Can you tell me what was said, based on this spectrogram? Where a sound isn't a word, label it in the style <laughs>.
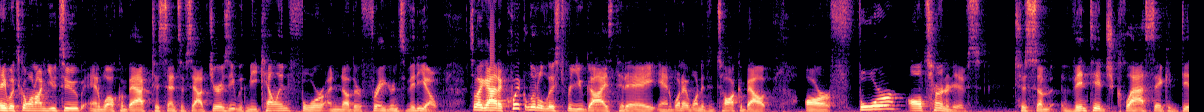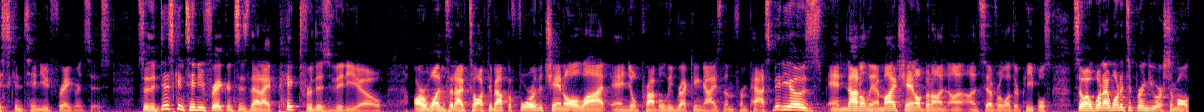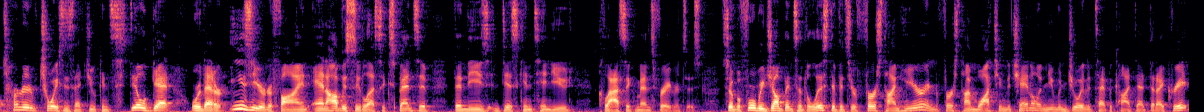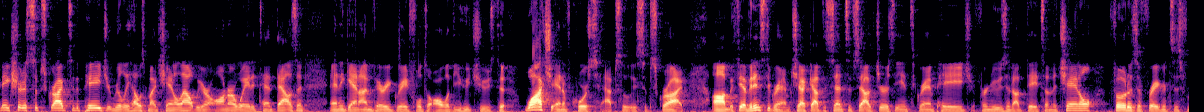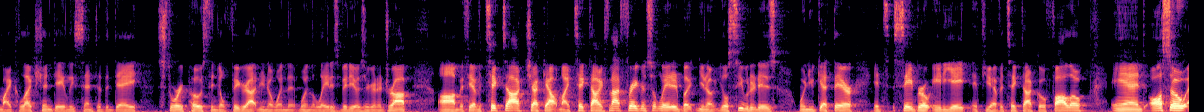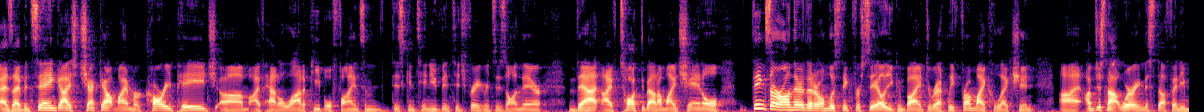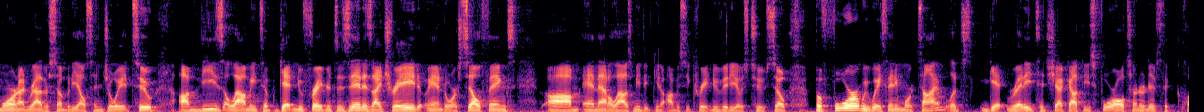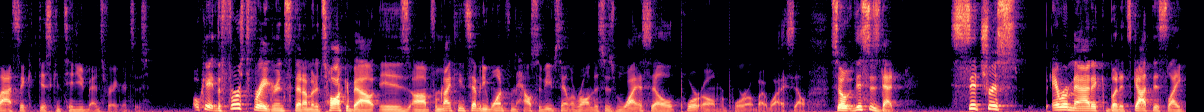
Hey, what's going on YouTube? And welcome back to Scents of South Jersey with me, Kellen, for another fragrance video. So I got a quick little list for you guys today, and what I wanted to talk about are four alternatives to some vintage classic discontinued fragrances. So the discontinued fragrances that I picked for this video are ones that I've talked about before on the channel a lot, and you'll probably recognize them from past videos, and not only on my channel, but on, on, on several other people's. So uh, what I wanted to bring you are some alternative choices that you can still get or that are easier to find and obviously less expensive than these discontinued classic men's fragrances. So before we jump into the list, if it's your first time here and first time watching the channel and you enjoy the type of content that I create, make sure to subscribe to the page. It really helps my channel out. We are on our way to 10,000. And again, I'm very grateful to all of you who choose to watch and of course, absolutely subscribe. Um, if you have an Instagram, check out the Scents of South Jersey Instagram page for news and updates on the channel, photos of fragrances from my collection, daily scent of the day, story post, and you'll figure out, you know, when the, when the latest videos are going to drop. Um, if you have a TikTok, check out my TikTok. It's not fragrance related, but you know, you'll see what it is when you get there. It's SabeBro88. If you have a TikTok, go follow. And also, as I've been saying, guys, check out my Mercari page. Um, I've had a lot of people find some discontinued vintage fragrances on there that I've talked about on my channel. Things are on there that I'm listing for sale. You can buy directly from my collection. Uh, I'm just not wearing this stuff anymore, and I'd rather somebody else enjoy it too. Um, these allow me to get new fragrances in as I trade and or sell things. Um, and that allows me to, you know, obviously create new videos too. So before we waste any more time, let's get ready to check out these four alternatives to classic discontinued men's fragrances. Okay, the first fragrance that I'm going to talk about is um, from 1971 from the House of Yves Saint Laurent. This is YSL Pour Homme or Pour Homme by YSL. So this is that citrus aromatic, but it's got this like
